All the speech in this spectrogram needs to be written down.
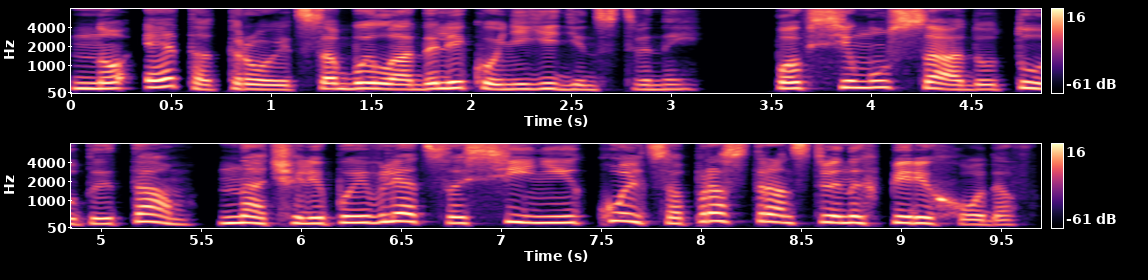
Но эта троица была далеко не единственной. По всему саду тут и там начали появляться синие кольца пространственных переходов.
